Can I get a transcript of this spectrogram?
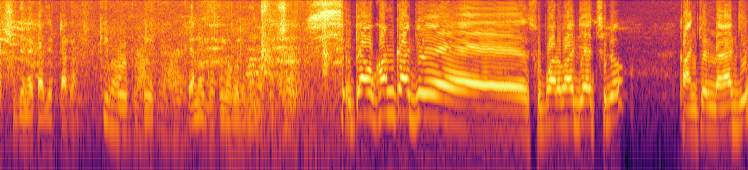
একশো দিনের কাজের টাকা। কীভাবে ঢুকলো কেন ঢুকলো বলে মনে হচ্ছে? এটা ওখানকার যে সুপারভাইজার ছিল কাঞ্চন ব্যানার্জি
